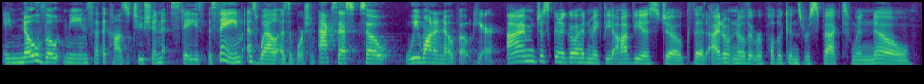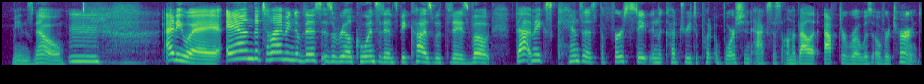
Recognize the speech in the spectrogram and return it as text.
A no vote means that the Constitution stays the same, as well as abortion access. So we want a no vote here. I'm just going to go ahead and make the obvious joke that I don't know that Republicans respect when no means no. Mm. Anyway, and the timing of this is a real coincidence because with today's vote, that makes Kansas the first state in the country to put abortion access on the ballot after Roe was overturned.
